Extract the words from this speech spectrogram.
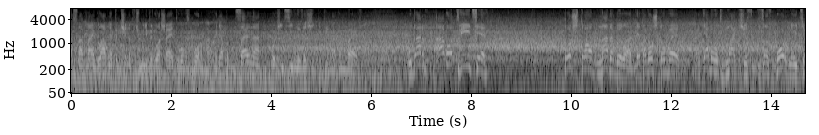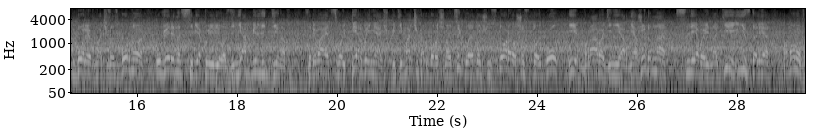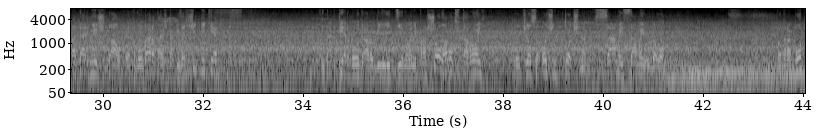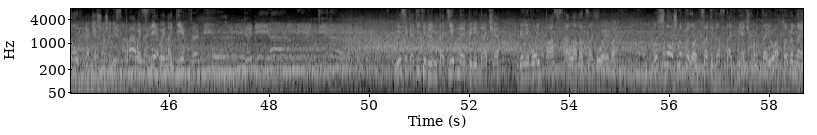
основная, главная причина, почему не приглашает его в сборную. Хотя потенциально очень сильный защитник Ренат Анбаев. Удар, а вот видите, то, что надо было для того, чтобы хотя бы вот в матче за сборную, тем более в матче за сборную, уверенность в себе появилась. Деньяр Беллидинов забивает свой первый мяч в пяти матчах отборочного цикла. Это очень здорово. Шестой гол. И браво, Деньяр. Неожиданно с левой ноги издали. По-моему, вратарь не ждал этого удара, так же, как и защитники. Итак, первый удар у Беллидинова не прошел, а вот второй получился очень точным. Самый-самый уголок. Подработал, конечно же, не с правой, с левой ноги. Если хотите, результативная передача, голевой пас Алана Дзагоева. Но сложно было, кстати, достать мяч вратарю, особенно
